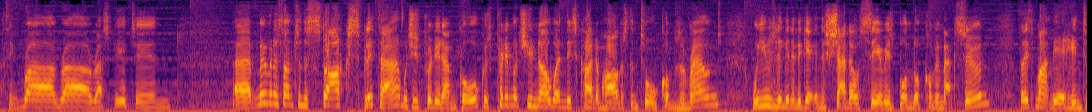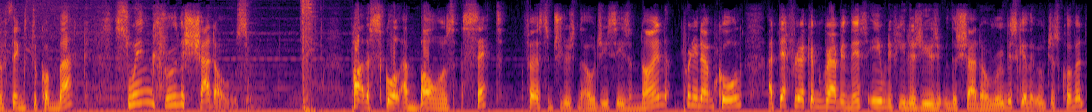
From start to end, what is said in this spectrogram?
I think Ra Ra Rasputin. Uh, moving us on to the Stark Splitter, which is pretty damn cool, because pretty much you know when this kind of harvesting tool comes around. We're usually going to be getting the Shadow Series bundle coming back soon, so this might be a hint of things to come back. Swing Through the Shadows. Part of the Skull and Bones set, first introduced in the OG Season 9. Pretty damn cool. I definitely recommend grabbing this, even if you just use it with the Shadow Ruby skin that we've just covered.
